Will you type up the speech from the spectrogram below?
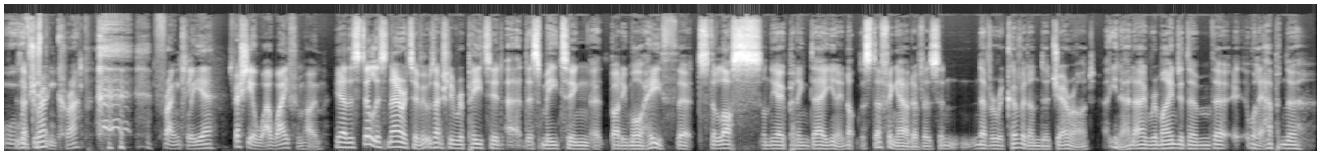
We've that just been crap, frankly, yeah. Especially away from home. Yeah, there's still this narrative. It was actually repeated at this meeting at Bodymoor Heath that the loss on the opening day, you know, knocked the stuffing out of us and never recovered under Gerrard. You know, and I reminded them that well, it happened the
